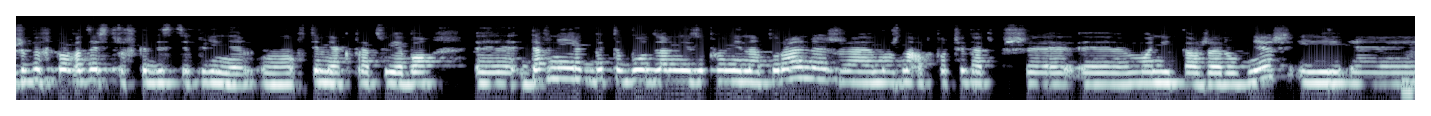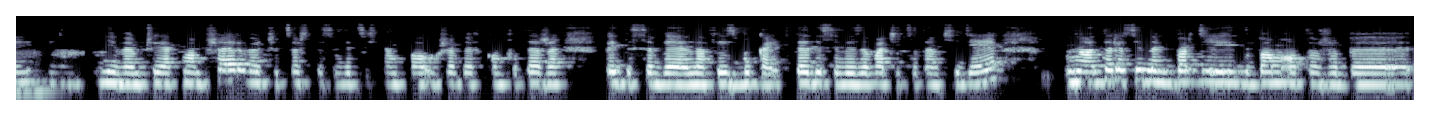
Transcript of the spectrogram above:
żeby wprowadzać troszkę dyscypliny mm, w tym, jak pracuję, bo y, dawniej jakby to było dla mnie zupełnie naturalne, że można odpoczywać przy y, monitorze również i mhm. nie wiem, czy jak mam przerwę, czy coś, to sobie coś tam pogrzebię w komputerze, wejdę sobie na Facebooka i wtedy sobie zobaczę, co tam się dzieje. No a teraz jednak bardziej dbam o to, żeby y,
